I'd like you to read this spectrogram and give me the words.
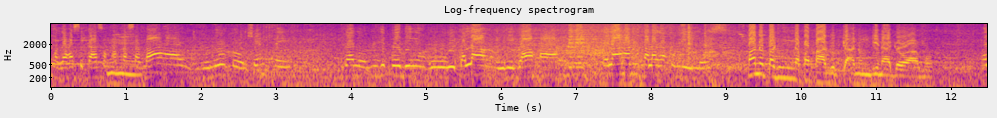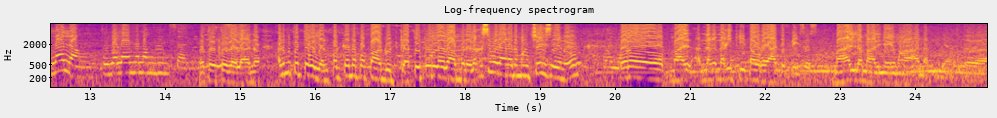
mag-aasikaso ka Mm. pa sa bahay, magluluto, syempre, ganun. Hindi pwedeng yung uuwi ka lang, hihiga ka. Kailangan mo talaga kumilos. Paano pag napapagod ka, anong ginagawa mo? Wala lang, tulala na lang minsan. Natutulala, ano? Alam mo, totoo yan, pagka napapagod ka, tutulala mo na lang kasi wala ka namang choice, eh, no? Wala. Pero, mahal, na- nakikita ko kay Ate Princess, mahal na mahal niya yung mga anak niya. Diba?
